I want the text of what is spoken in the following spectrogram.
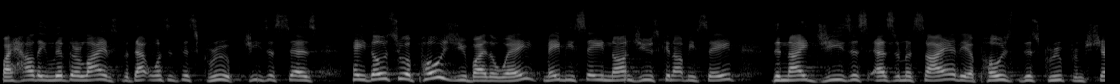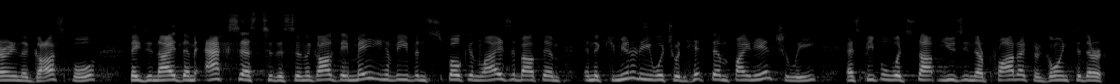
by how they live their lives, but that wasn't this group. Jesus says, Hey, those who oppose you, by the way, maybe saying non Jews cannot be saved, denied Jesus as the Messiah. They opposed this group from sharing the gospel. They denied them access to the synagogue. They may have even spoken lies about them in the community, which would hit them financially as people would stop using their product or going to their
